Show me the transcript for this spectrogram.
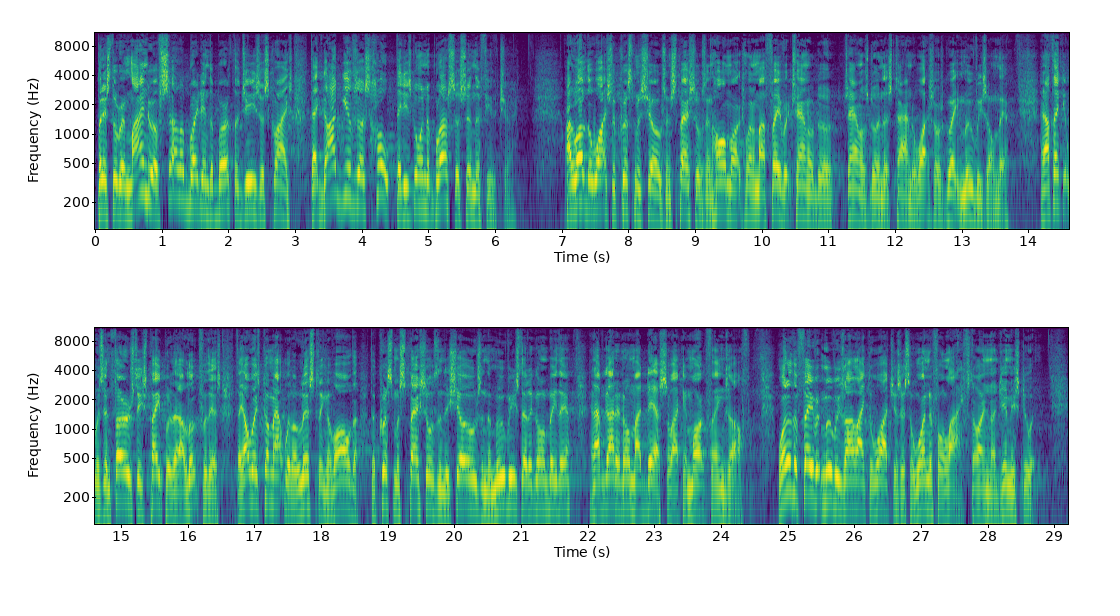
But it's the reminder of celebrating the birth of Jesus Christ that God gives us hope that He's going to bless us in the future. I love to watch the Christmas shows and specials, and Hallmark's one of my favorite channel channels during this time to watch those great movies on there. And I think it was in Thursday's paper that I looked for this. They always come out with a listing of all the, the Christmas specials and the shows and the movies that are going to be there, and I've got it on my desk so I can mark things off. One of the favorite movies I like to watch is It's a Wonderful Life, starring uh, Jimmy Stewart.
